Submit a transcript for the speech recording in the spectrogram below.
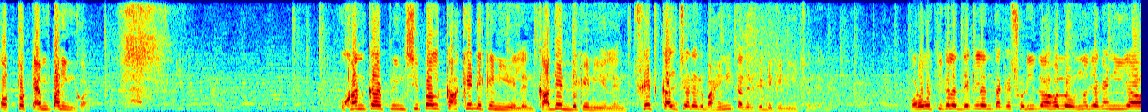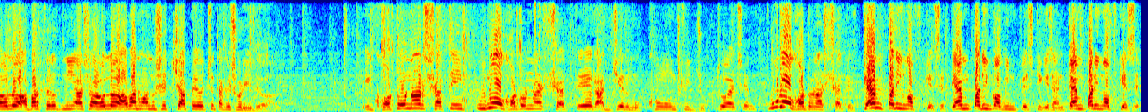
তথ্য ট্যাম্পারিং করা। ওখানকার প্রিন্সিপাল কাকে ডেকে নিয়ে এলেন? কাদের ডেকে নিয়ে এলেন? থ্রেড কালচারের বাহিনী তাদেরকে ডেকে নিয়ে চলে এলেন। পরবর্তীকালে দেখলেন তাকে সরিয়ে দেওয়া হলো, অন্য জায়গায় নিয়ে যাওয়া হলো, আবার ফেরত নিয়ে আসা হলো, আবার মানুষের চাপে হচ্ছে তাকে সরিয়ে দেওয়া হলো। এই ঘটনার সাথে, এই পুরো ঘটনার সাথে রাজ্যের মুখ্যমন্ত্রী যুক্ত আছেন। পুরো ঘটনার সাথে ট্যাম্পারিং অফ কেসে tampering of investigation tampering of কেসে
